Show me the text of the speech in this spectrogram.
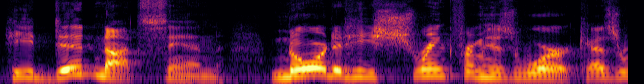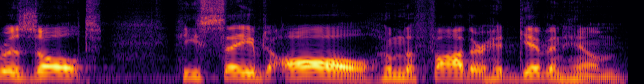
He did not sin, nor did he shrink from his work. As a result, he saved all whom the Father had given him.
